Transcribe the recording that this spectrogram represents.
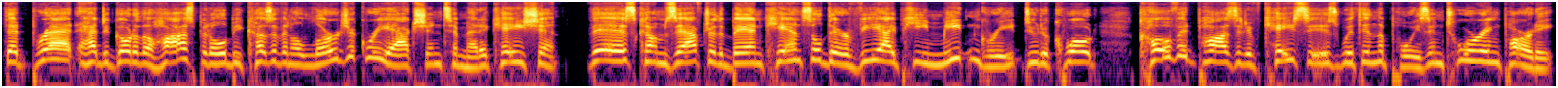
that Bret had to go to the hospital because of an allergic reaction to medication. This comes after the band canceled their VIP meet and greet due to, quote, COVID positive cases within the Poison touring party.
